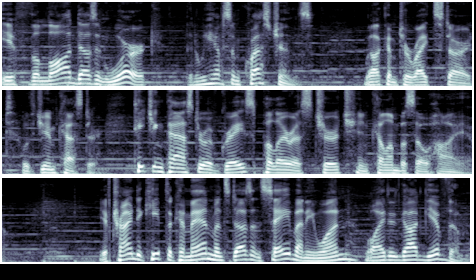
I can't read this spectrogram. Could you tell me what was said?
If the law doesn't work, then we have some questions. Welcome to Right Start with Jim Custer, teaching pastor of Grace Polaris Church in Columbus, Ohio. If trying to keep the commandments doesn't save anyone, why did God give them?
